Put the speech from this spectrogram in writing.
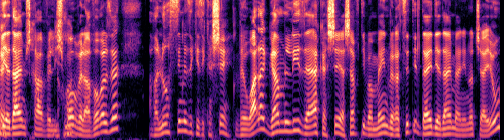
קשה. ידיים שלך ולשמור נכון. ולעבור על זה, אבל לא עושים את זה כי זה קשה. ווואלה, גם לי זה היה קשה, ישבתי במיין ורציתי לתעד ידיים מעניינות שהיו,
